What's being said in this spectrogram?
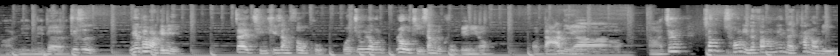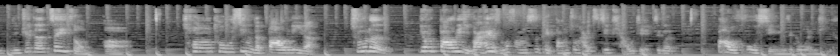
啊，你你的就是没有办法给你。在情绪上受苦，我就用肉体上的苦给你哦，我打你啊啊！这样像从你的方面来看哦，你你觉得这种呃冲突性的暴力啊，除了用暴力以外，还有什么方式可以帮助孩子去调节这个报复心的这个问题啊？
